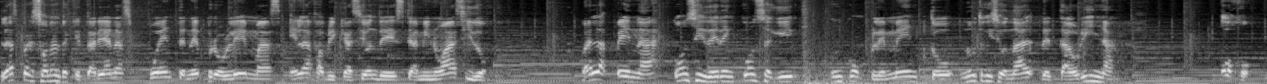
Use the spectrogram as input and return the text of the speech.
Las personas vegetarianas pueden tener problemas en la fabricación de este aminoácido. Vale la pena consideren conseguir un complemento nutricional de taurina. Ojo,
